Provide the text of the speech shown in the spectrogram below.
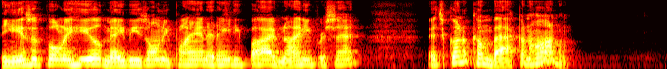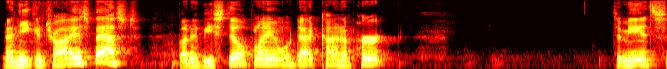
he isn't fully healed, maybe he's only playing at 85, 90%, it's going to come back and haunt him. And he can try his best, but if he's still playing with that kind of hurt, to me it's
